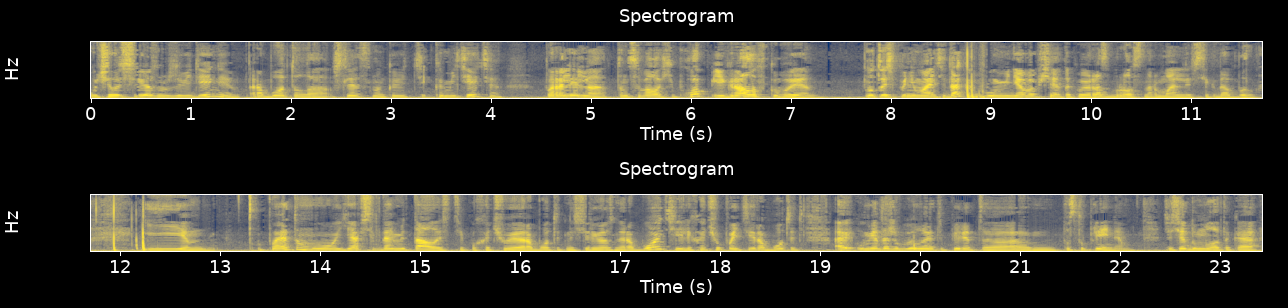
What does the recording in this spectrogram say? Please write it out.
училась в серьезном заведении, работала в следственном комитете, параллельно танцевала хип-хоп и играла в КВН. Ну, то есть, понимаете, да, как бы у меня вообще такой разброс нормальный всегда был. И поэтому я всегда металась, типа, хочу я работать на серьезной работе или хочу пойти работать. А у меня даже было это перед э, поступлением. То есть я думала такая,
